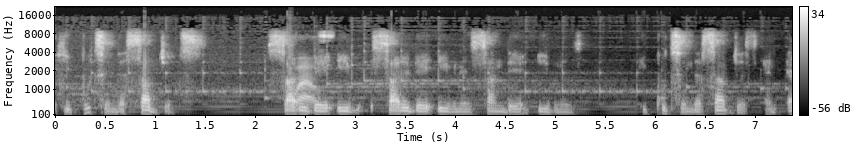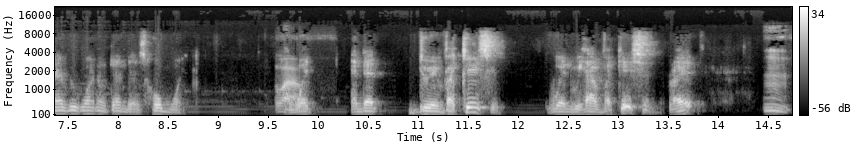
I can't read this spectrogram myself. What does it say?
he puts in the subjects. Saturday eve, Saturday evening, Sunday evenings, he puts in the subjects, and every one of them there's homework. And, Wow. when, and then during vacation, when we have vacation, right? Mm.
